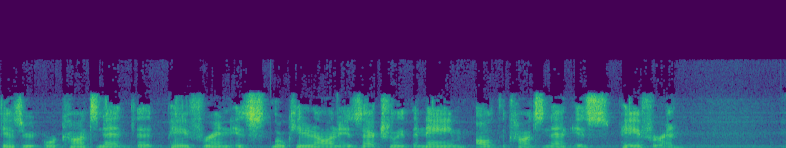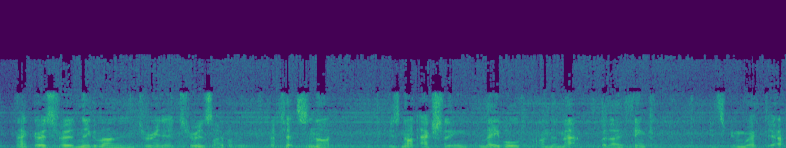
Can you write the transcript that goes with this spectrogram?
desert or continent that Payiferen is located on is actually the name of the continent is That goes for Negilahn and Dereno too, as I believe. But Tetsonot is not actually labelled on the map, but I think it's been worked out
